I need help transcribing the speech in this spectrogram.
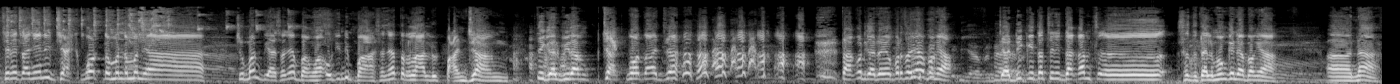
ceritanya ini jackpot teman-teman ya. Cuman biasanya Bang Waud ini bahasanya terlalu panjang. Tinggal bilang jackpot aja. Takut gak ada yang percaya Bang ya? Benar. Jadi kita ceritakan se- sedetail mungkin ya Bang ya. Eh, nah,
